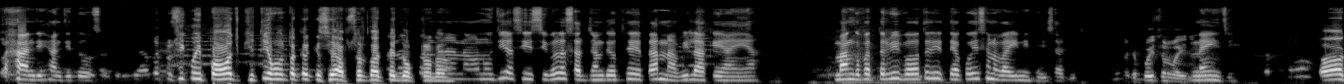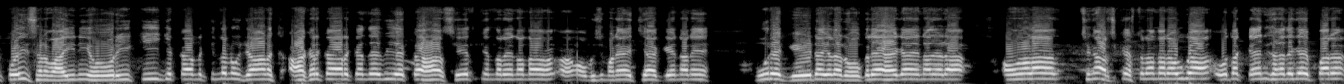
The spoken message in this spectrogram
ਕਰ ਹਾਂਜੀ ਹਾਂਜੀ 200 ਰਹੇ ਹੋ ਤੁਸੀਂ ਕੋਈ ਪਹੁੰਚ ਕੀਤੀ ਹੁਣ ਤੱਕ ਕਿਸੇ ਅਫਸਰ ਤੱਕ ਡਾਕਟਰਾਂ ਦਾ 9 ਨੂੰ ਜੀ ਅਸੀਂ ਸਿਵਲ ਸਰਜਨ ਦੇ ਉੱਥੇ ਧਰਨਾ ਵੀ ਲਾ ਕੇ ਆਏ ਆ ਮੰਗ ਪੱਤਰ ਵੀ ਬਹੁਤ ਦਿੱਤੇ ਕੋਈ ਸੁਣਵਾਈ ਨਹੀਂ ਹੋਈ ਸਾਡੀ। ਅੱਛਾ, ਕੋਈ ਸੁਣਵਾਈ ਨਹੀਂ ਜੀ। ਕੋਈ ਸੁਣਵਾਈ ਨਹੀਂ ਹੋ ਰਹੀ। ਕੀ ਜੇ ਕਰਨ, ਕਿੱਧਰ ਨੂੰ ਜਾਣ? ਆਖਰਕਾਰ ਕਹਿੰਦੇ ਵੀ ਇੱਕ ਆਹ ਸਿਹਤ ਕੇਂਦਰ ਇਹਨਾਂ ਦਾ ਆਫਿਸ ਬਣਿਆ ਇੱਥੇ ਆ ਇਹਨਾਂ ਨੇ ਪੂਰੇ ਗੇਟ ਆ ਜਿਹੜਾ ਰੋਕ ਲਿਆ ਹੈਗਾ, ਇਹਨਾਂ ਜਿਹੜਾ ਆਉਣ ਵਾਲਾ ਸੰਘਰਸ਼ ਕਿਸ ਤਰ੍ਹਾਂ ਦਾ ਰਹੂਗਾ, ਉਹ ਤਾਂ ਕਹਿ ਨਹੀਂ ਸਕਦੇ ਪਰ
